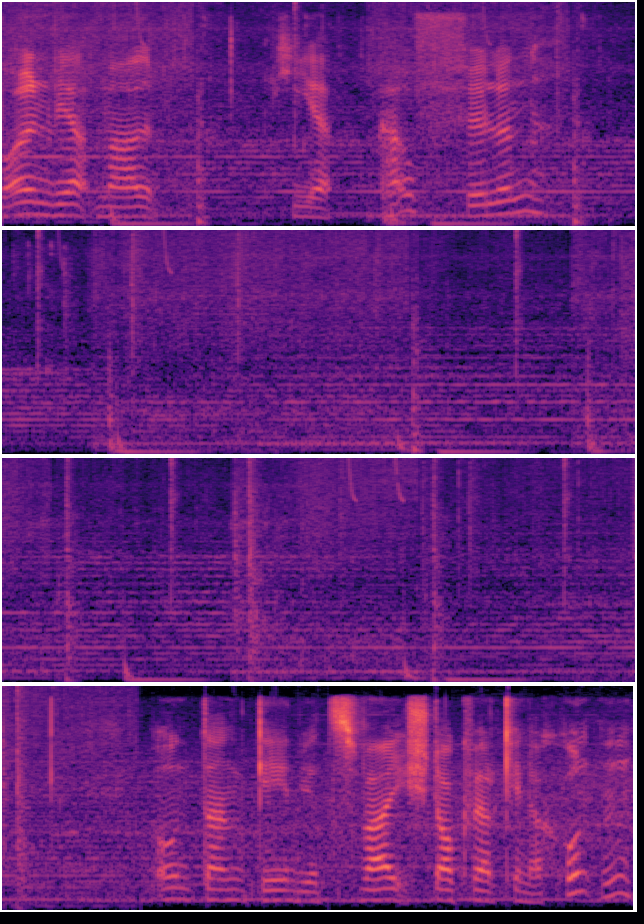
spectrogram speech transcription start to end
wollen wir mal hier auffüllen. Und dann gehen wir zwei Stockwerke nach unten.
